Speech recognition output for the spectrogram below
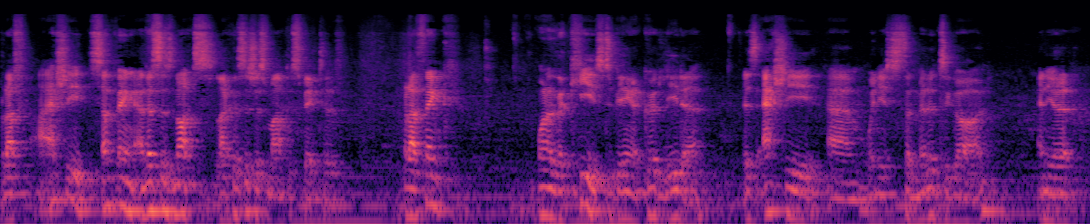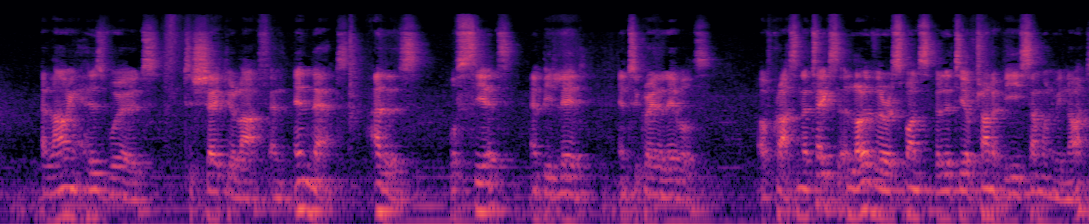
But I've, I actually something, and this is not like this is just my perspective, but I think one of the keys to being a good leader is actually um, when you're submitted to God and you're allowing His words to shape your life, and in that, others will see it and be led into greater levels of Christ. And it takes a lot of the responsibility of trying to be someone we're not.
